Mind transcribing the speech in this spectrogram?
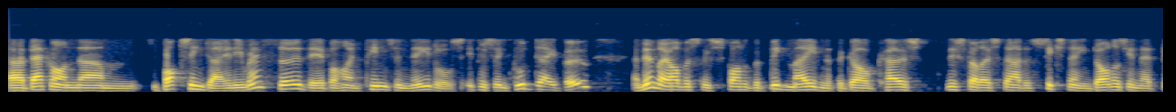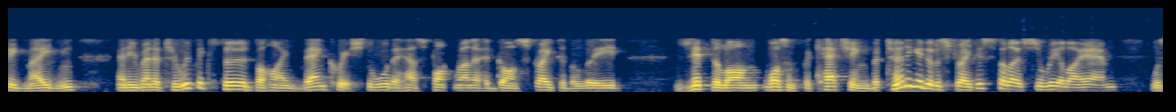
uh, back on um, Boxing Day, and he ran third there behind Pins and Needles. It was a good debut, and then they obviously spotted the big maiden at the Gold Coast this fellow started $16 in that big maiden, and he ran a terrific third behind Vanquish. The Waterhouse spot runner had gone straight to the lead, zipped along, wasn't for catching. But turning into the straight, this fellow, Surreal I Am, was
